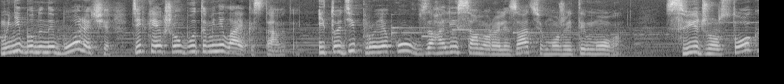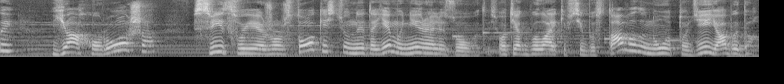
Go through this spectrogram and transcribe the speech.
Мені буде не боляче, тільки якщо ви будете мені лайки ставити. І тоді про яку взагалі самореалізацію може йти мова? Світ жорстокий, я хороша, світ своєю жорстокістю не дає мені реалізовуватись. От якби лайки всі би ставили, ну тоді я би дав.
